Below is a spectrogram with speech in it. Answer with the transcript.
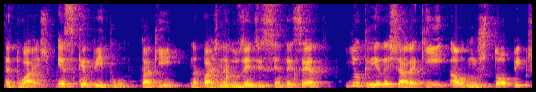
atuais. Esse capítulo está aqui, na página 267, e eu queria deixar aqui alguns tópicos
